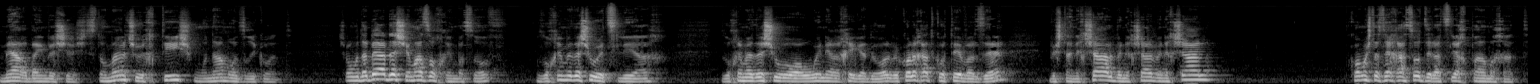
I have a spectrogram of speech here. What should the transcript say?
146, זאת אומרת שהוא החטיא 800 זריקות. עכשיו הוא מדבר על זה שמה זוכרים בסוף? זוכרים את זה שהוא הצליח, זוכרים את זה שהוא הווינר הכי גדול, וכל אחד כותב על זה, וכשאתה נכשל ונכשל ונכשל, כל מה שאתה צריך לעשות זה להצליח פעם אחת.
